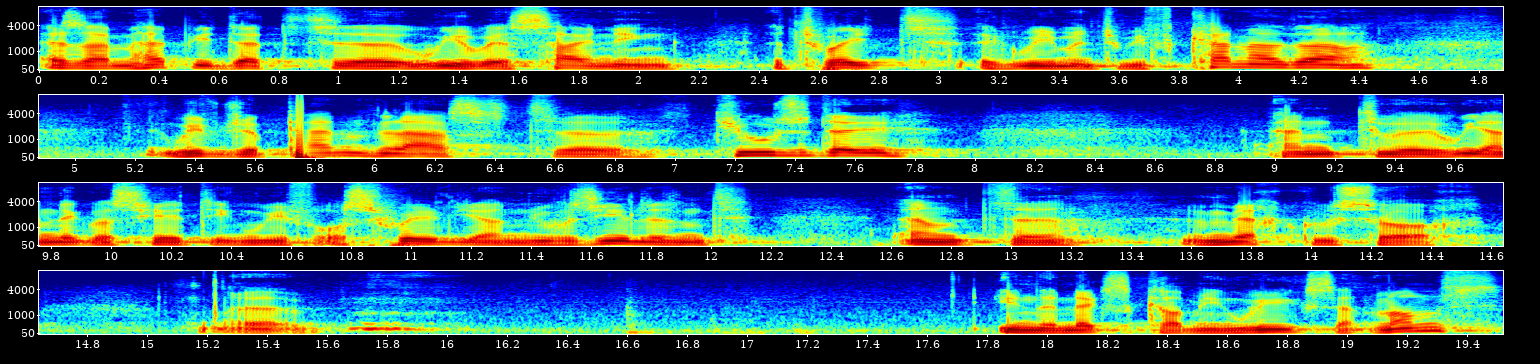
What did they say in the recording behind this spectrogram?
as I'm happy that uh, we were signing a trade agreement with Canada, with Japan last uh, Tuesday, and uh, we are negotiating with Australia New Zealand, and uh, Mercosur uh, in the next coming weeks and months.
